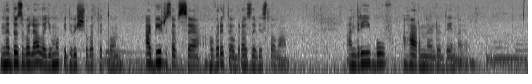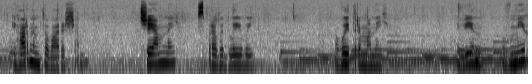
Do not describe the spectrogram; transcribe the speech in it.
не дозволяла йому підвищувати тон, а більш за все говорити образливі слова. Андрій був гарною людиною і гарним товаришем, чемний, справедливий, витриманий. Він вміг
